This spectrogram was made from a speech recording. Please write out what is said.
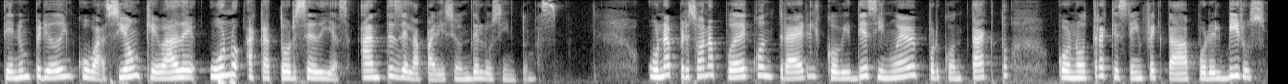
tiene un periodo de incubación que va de 1 a 14 días antes de la aparición de los síntomas. Una persona puede contraer el COVID-19 por contacto con otra que esté infectada por el virus.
